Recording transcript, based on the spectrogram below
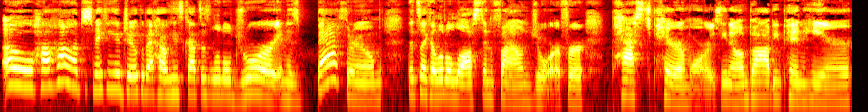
"Oh, haha!" Just making a joke about how he's got this little drawer in his bathroom that's like a little lost and found drawer for past paramours. You know, a bobby pin here,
